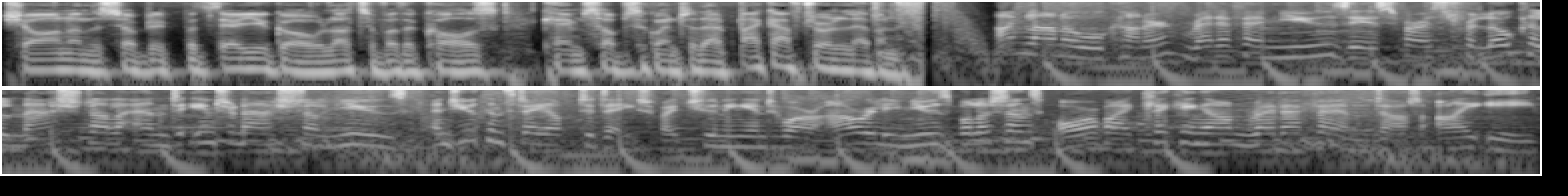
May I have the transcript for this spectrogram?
Sean on the subject. But there you go. Lots of other calls came subsequent to that. Back after 11. I'm Lana O'Connor. Red FM News is first for local, national, and international news, and you can stay up to date by tuning into our hourly news bulletins or by clicking on redfm.ie.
